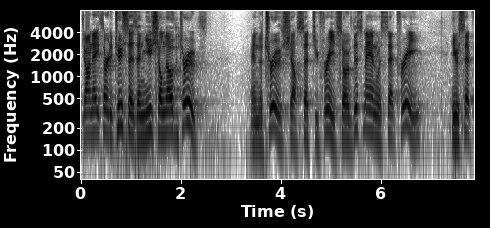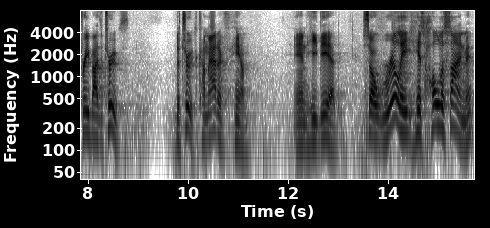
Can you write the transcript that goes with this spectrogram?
John 8 32 says, And ye shall know the truth, and the truth shall set you free. So if this man was set free, he was set free by the truth. The truth come out of him and he did. So, really, his whole assignment,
